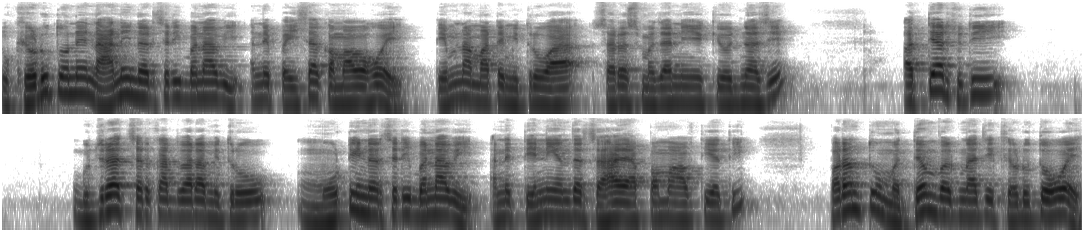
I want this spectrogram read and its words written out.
તો ખેડૂતોને નાની નર્સરી બનાવી અને પૈસા કમાવવા હોય, તેમના માટે મિત્રો આ સરસ મજાની એક યોજના છે. અત્યાર સુધી ગુજરાત સરકાર દ્વારા મિત્રો મોટી નર્સરી બનાવી અને તેની અંદર સહાય આપવામાં આવતી હતી. પરંતુ મધ્યમ વર્ગના જે ખેડૂતો હોય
